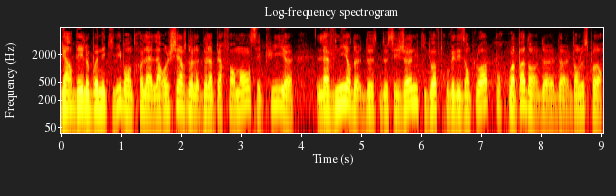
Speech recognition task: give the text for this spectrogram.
garder le bon équilibre entre la, recherche de la, performance et puis euh, l'avenir de, ces jeunes qui doivent trouver des emplois, pourquoi pas dans, le sport.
